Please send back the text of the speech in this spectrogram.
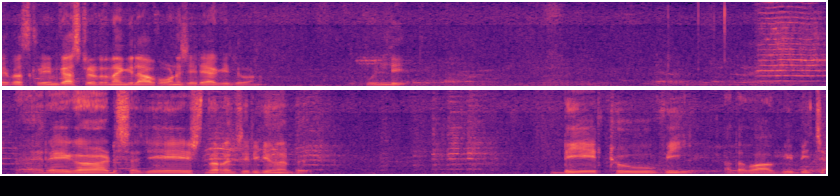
ഇപ്പോൾ സ്ക്രീൻ കാസ്റ്റ് ഇടണമെങ്കിൽ ആ ഫോൺ ശരിയാക്കിയിട്ട് വേണം. പുല്ലി. വെരി ഗുഡ് സജേഷ് എന്ന് പറഞ്ഞ് ചിരിക്കുന്നുണ്ട്. ഡി ടു വി അഥവാ വിപിച്ച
